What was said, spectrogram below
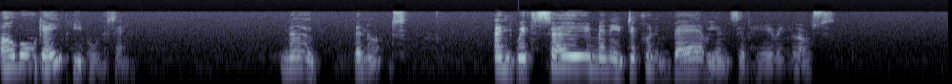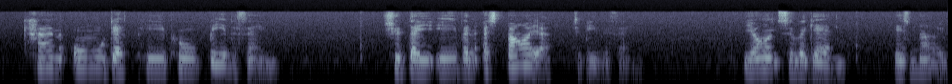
Are all gay people the same? No, they're not. And with so many different variants of hearing loss, can all deaf people be the same? Should they even aspire to be the same? The answer again is no.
